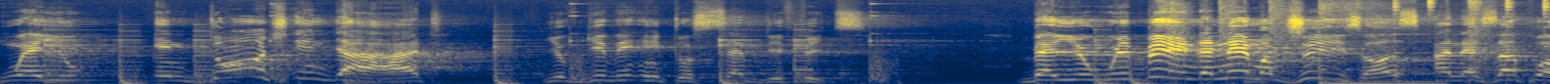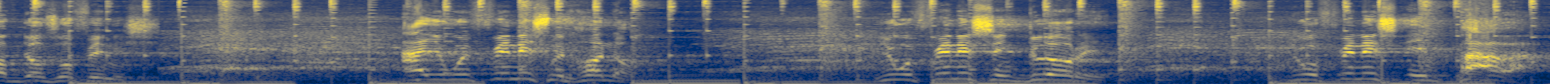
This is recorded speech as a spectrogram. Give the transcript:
When you indulge in that, you've given into self defeat. But you will be, in the name of Jesus, an example of those who finish and you will finish with honor. You will finish in glory. You will finish in power.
